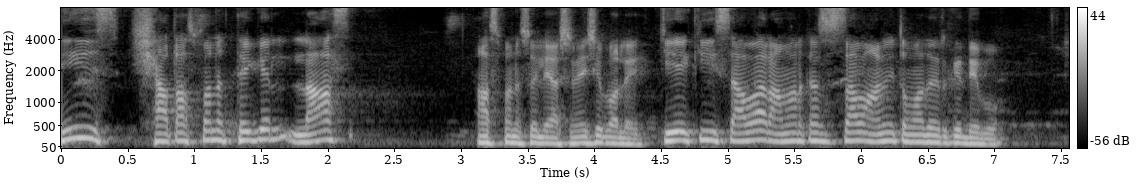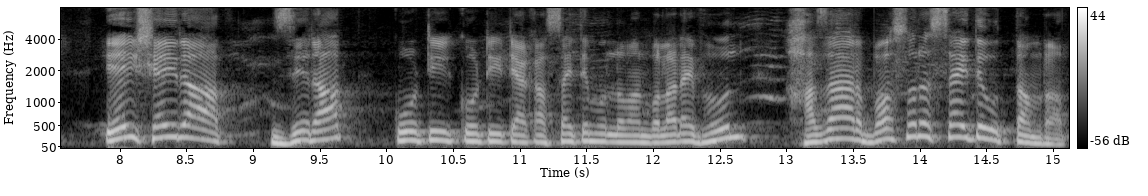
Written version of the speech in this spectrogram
নিজ সাত আসমানের থেকে লাস্ট আসমানে চলে আসেন। এসে বলে, কে কি চাওয়ার আমার কাছে চাও, আমি তোমাদেরকে দেব। এই সেই রাত, যে রাত কোটি কোটি টাকার চাইতে মূল্যবান বলাটাই ভুল, হাজার বছরের চাইতে উত্তম রাত।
